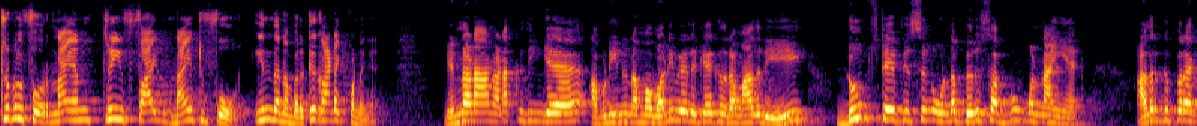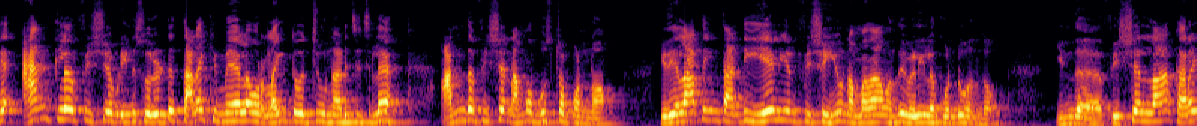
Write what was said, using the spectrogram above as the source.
triple four nine three five nine two four இந்த நம்பருக்கு காண்டாக்ட் பண்ணுங்கள் என்னடா நடக்குதுங்க? அப்படின்னு நம்ம வடிவேலு கேட்குற மாதிரி டூம்ஸ்டே ஃபிஷ்ஷுன்னு ஒன்றை பெருசாக பூம் பண்ணாங்க. அதற்கு பிறகு ஆங்க்லர் ஃபிஷ் அப்படின்னு சொல்லிட்டு தலைக்கு மேலே ஒரு லைட் வச்சு ஒன்று அடிச்சிச்சுல. அந்த ஃபிஷ்ஷை நம்ம பூஸ்டப் பண்ணோம். இது எல்லாத்தையும் தாண்டி ஏலியன் ஃபிஷ்ஷையும் நம்ம தான் வந்து வெளியில் கொண்டு வந்தோம். இந்த ஃபிஷ்ஷெல்லாம் கரை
